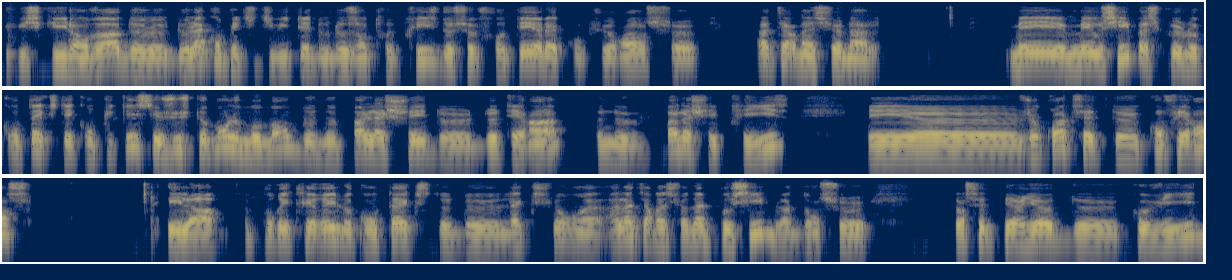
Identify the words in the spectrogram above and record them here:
puisqu'il en va de, la compétitivité de nos entreprises de se frotter à la concurrence euh, internationale. Mais, aussi parce que le contexte est compliqué, c'est justement le moment de ne pas lâcher de terrain, ne pas lâcher prise. Et euh, je crois que cette conférence est là pour éclairer le contexte de l'action à l'international possible dans, ce, dans cette période de Covid,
